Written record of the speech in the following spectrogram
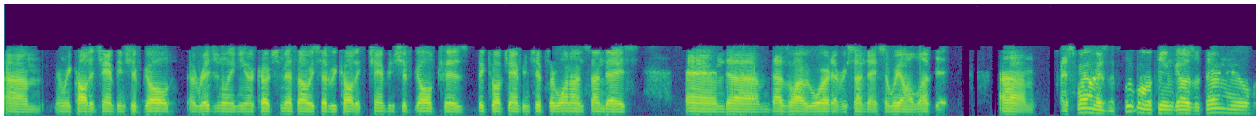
um, and we called it championship gold originally. You know, Coach Smith always said we called it championship gold because Big 12 championships are won on Sundays, and um, that's why we wore it every Sunday. So we all loved it. Um, as far as the football team goes with their new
